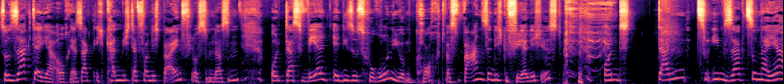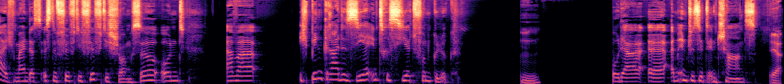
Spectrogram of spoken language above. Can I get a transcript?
So sagt er ja auch. Er sagt, ich kann mich davon nicht beeinflussen lassen. Und das während er dieses Horonium kocht, was wahnsinnig gefährlich ist. und dann zu ihm sagt so, na ja, ich meine, das ist eine 50-50 Chance. Und, aber ich bin gerade sehr interessiert von Glück. Mhm. Oder äh, I'm interested in chance. Ja.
